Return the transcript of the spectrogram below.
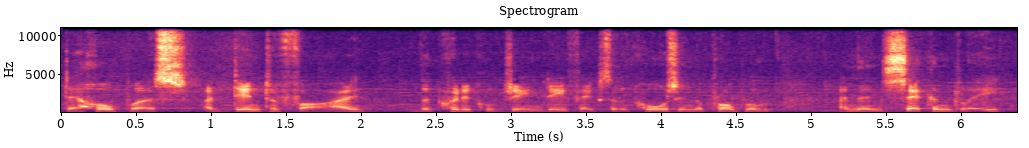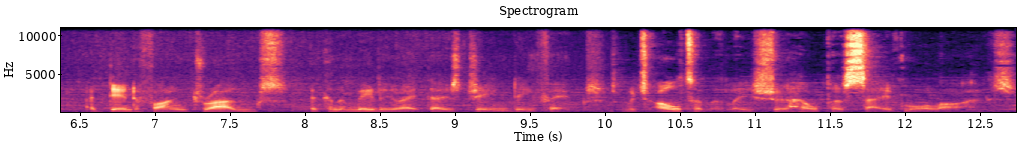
to help us identify the critical gene defects that are causing the problem, and then secondly, identifying drugs that can ameliorate those gene defects, which ultimately should help us save more lives.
